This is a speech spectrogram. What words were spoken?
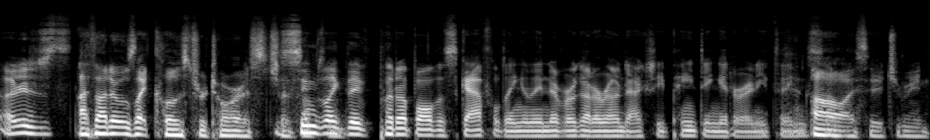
I just I thought it was like closed for tourists. it seems like they've put up all the scaffolding and they never got around to actually painting it or anything. So. Oh, I see what you mean.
